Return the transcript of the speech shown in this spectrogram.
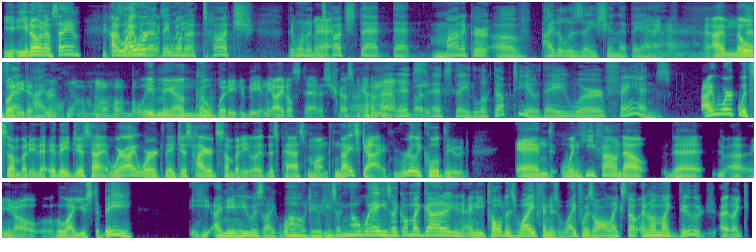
You, you know what I'm saying? Because I- they want to they want to touch they want to Yeah. touch that that moniker of idolization that they have I'm nobody to idol. believe me. I'm nobody to be in the idol status. Trust me on Uh, that one, it's buddy. it's they looked up to you they were fans I work with somebody that they just where I work. They just hired somebody like this past month. Nice guy, really cool dude. And when he found out that uh, you know who I used to be, he I mean he was like, "Whoa, dude!" He's like, "No way!" He's like, "Oh my god!" And he told his wife, and his wife was all like, "Stuff." And I'm like, "Dude, I like."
